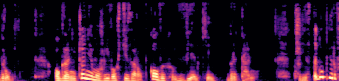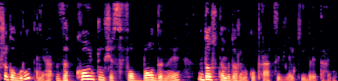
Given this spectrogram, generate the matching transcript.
drugi. Ograniczenie możliwości zarobkowych w Wielkiej Brytanii. 31 grudnia zakończył się swobodny dostęp do rynku pracy w Wielkiej Brytanii.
